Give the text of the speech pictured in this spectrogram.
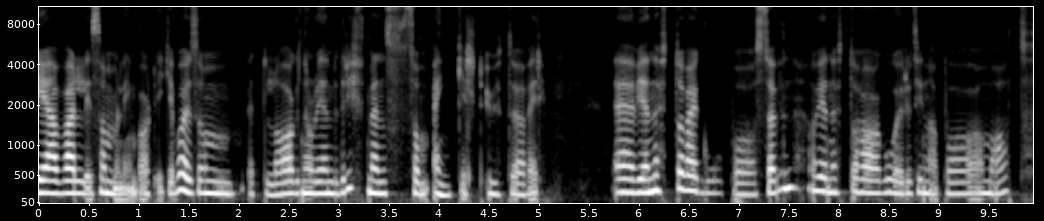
er veldig sammenlignbart. Ikke bare som et lag når du er en bedrift, men som enkeltutøver. Eh, vi er nødt til å være gode på søvn, og vi er nødt til å ha gode rutiner på mat.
